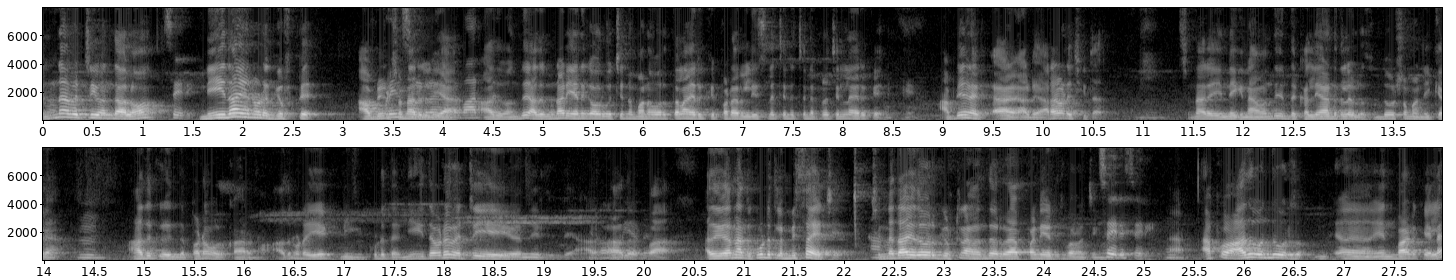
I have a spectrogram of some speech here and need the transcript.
என்ன வெற்றி வந்தாலும் நீ தான் என்னோட gift. அப்படின்னு சொன்னார் இல்லையா. அது வந்து அதுக்கு முன்னாடி எனக்கு அவருக்கு சின்ன மன வருத்தம்லாம் இருக்கு. படம் ரிலீஸ்ல சின்ன சின்ன பிரச்சனைலாம் இருக்கு. Okay. அப்படியே அப்படி அரவணைச்சிக்கிட்டார். சொன்னார் இன்னைக்கு நான் வந்து இந்த கல்யாணத்தில் இவ்வளோ சந்தோஷமா நிற்கிறேன் அதுக்கு இந்த படம் ஒரு காரணம். அதனோட ஏ நீ கொடுத்த நீ இதை விட வெற்றி வந்து இல்லை இல்லையா? அதனால அது அது ஏன்னா அந்த கூட்டத்தில் மிஸ் ஆயிடுச்சு. சின்னதாக ஏதோ ஒரு gift நான் வந்து ஒரு ரேப் பண்ணி எடுத்து போன வச்சுங்க சரி சரி. அப்போ அது வந்து ஒரு என் வாழ்க்கையில்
